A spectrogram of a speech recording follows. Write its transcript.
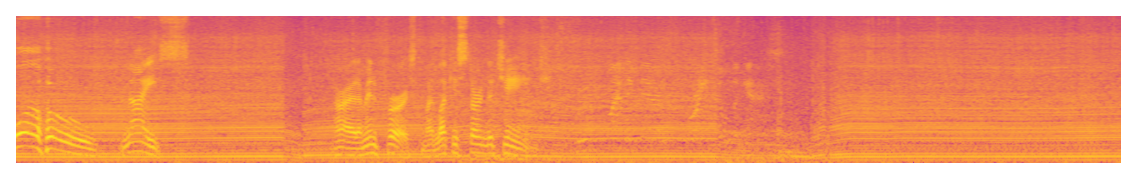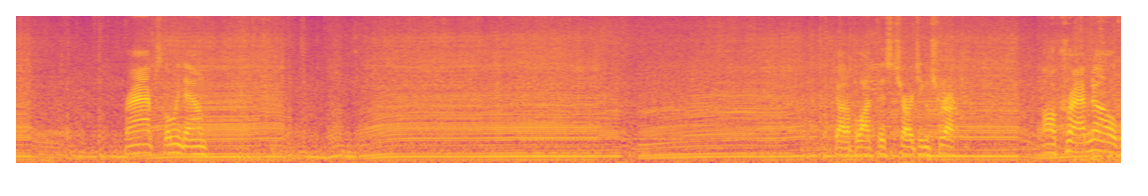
Whoa! Nice. Alright, I'm in first. My luck is starting to change. Crap, slowing down. Gotta block this charging truck. Oh crap, no!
